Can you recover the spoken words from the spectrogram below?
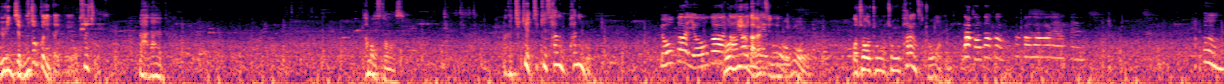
여긴 진짜 무조건 있다 이거. 없을 수가 없어. 나나 나, 다 먹었어 다 먹었어. 아까 티켓 티켓 사는 파는 거. 여가 여가 나가면 나갈 수 있는. 거고. 어 저거 저거 저거 파란색 저거 같은데. 나가 나가. 응.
